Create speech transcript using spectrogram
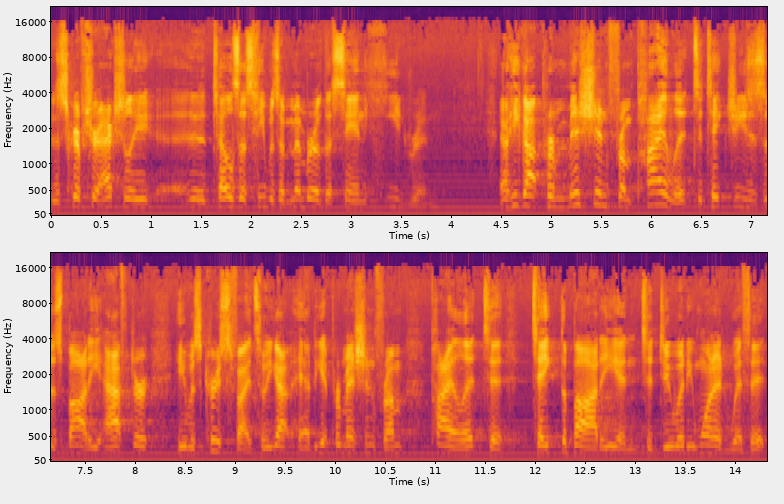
The scripture actually uh, tells us he was a member of the Sanhedrin. Now, he got permission from Pilate to take Jesus' body after he was crucified. So he got, had to get permission from Pilate to take the body and to do what he wanted with it.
